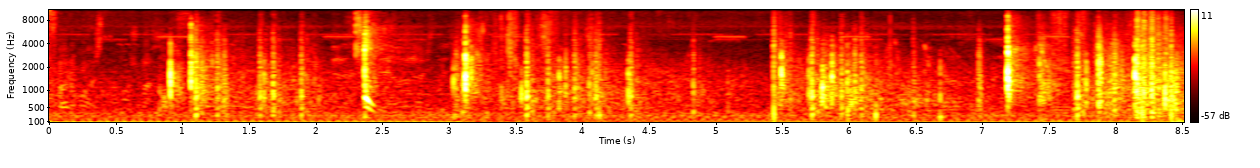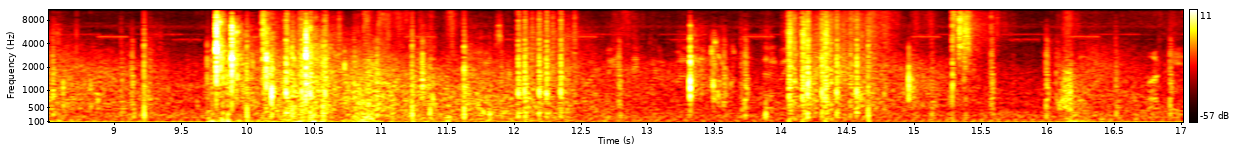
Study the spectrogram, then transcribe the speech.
Informo, estamos bajo. Aquí.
